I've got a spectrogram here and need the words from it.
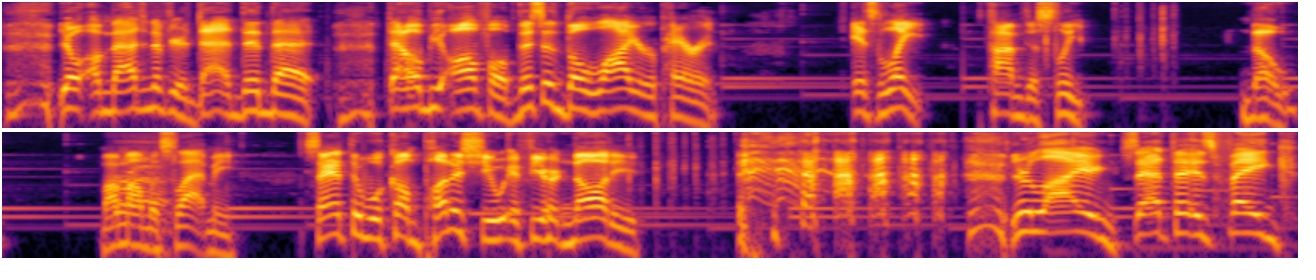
Yo, imagine if your dad did that. That would be awful. This is the liar parent. It's late. Time to sleep. No. My mom would slap me. Santa will come punish you if you're naughty. you're lying. Santa is fake.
